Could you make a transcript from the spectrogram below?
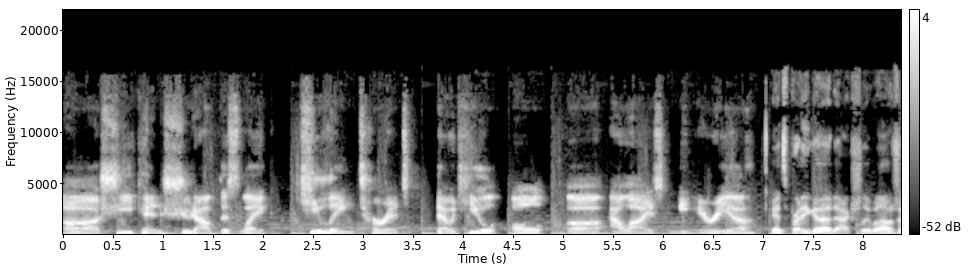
uh she can shoot out this like healing turret that would heal all uh allies in the area. It's pretty good actually. When I was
